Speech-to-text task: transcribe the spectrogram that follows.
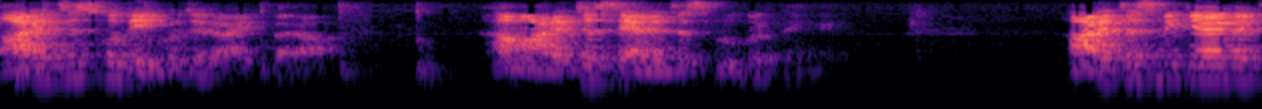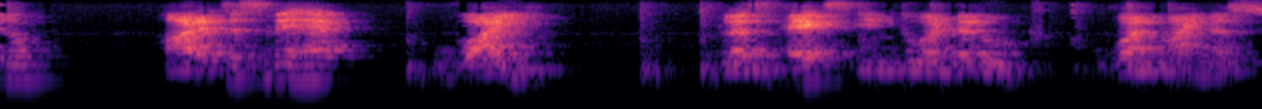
आरएचएस को देखो जरा एक बार आप। हम आरएचएस से एलएचएस प्रूव कर देंगे। आरएचएस में क्या है बच्चों? आरएचएस में है y plus x into under root one minus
